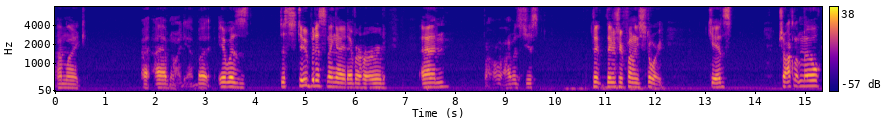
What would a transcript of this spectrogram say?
I'm like, I, I have no idea. But it was the stupidest thing I had ever heard. And, well, I was just. Th- there's your funny story. Kids, chocolate milk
